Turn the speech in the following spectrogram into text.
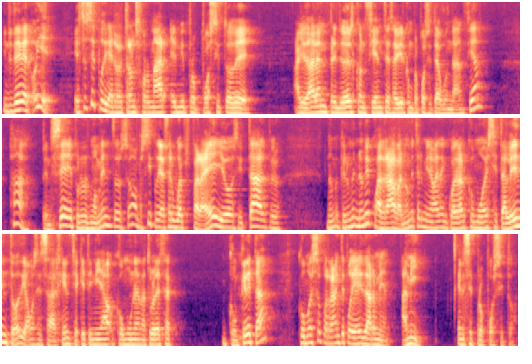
intenté ver, oye, esto se podría retransformar en mi propósito de ayudar a emprendedores conscientes a vivir con propósito de abundancia? Ah, pensé por unos momentos, oh, pues sí, podía hacer webs para ellos y tal, pero no, me, cuadraba, no me terminaba de encuadrar como ese talento, digamos, esa agencia que tenía como una naturaleza concreta, como eso pues, realmente podía ayudarme a mí en ese propósito.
